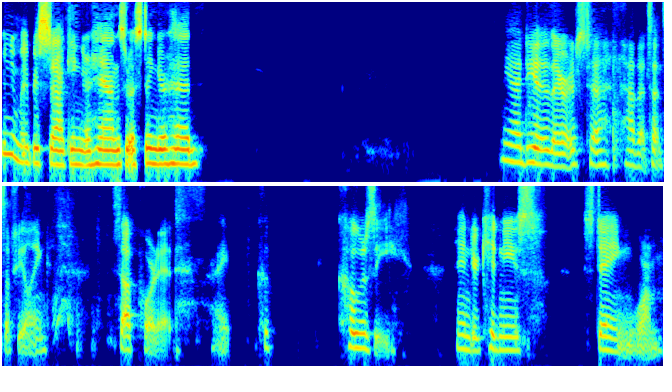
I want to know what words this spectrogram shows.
And you might be stacking your hands, resting your head. The idea there is to have that sense of feeling supported, right? Co- cozy, and your kidneys staying warm.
